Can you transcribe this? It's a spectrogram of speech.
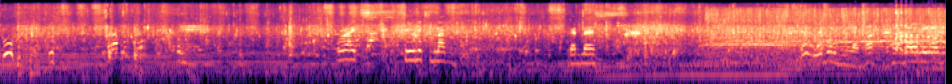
Whew. Alright. See you next vlog. God bless. Labor mo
